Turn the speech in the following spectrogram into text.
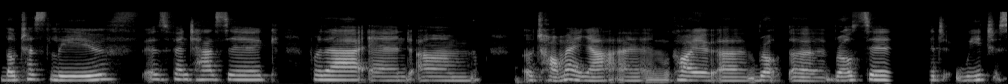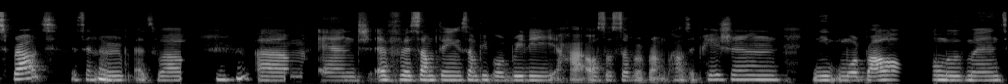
lotus leaf is fantastic for that, and um uh, 炒麦芽, um, we call it uh, ro uh, roasted wheat sprout. It's an mm. herb as well. Mm-hmm. Um, and if it's something, some people really also suffer from constipation, need more bowel movement.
